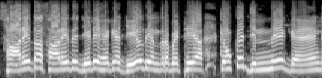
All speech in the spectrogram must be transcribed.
ਸਾਰੇ ਤਾਂ ਸਾਰੇ ਦੇ ਜਿਹੜੇ ਹੈਗੇ ਆ ਜੇਲ੍ਹ ਦੇ ਅੰਦਰ ਬੈਠੇ ਆ, ਕਿਉਂਕਿ ਜਿੰਨੇ ਗੈਂਗ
